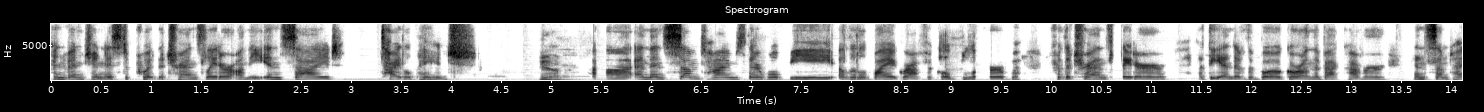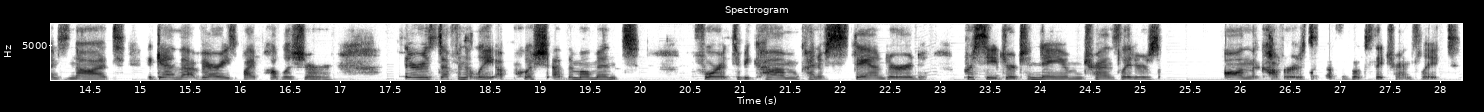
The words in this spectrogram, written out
convention is to put the translator on the inside title page yeah. Uh, and then sometimes there will be a little biographical blurb for the translator at the end of the book or on the back cover, and sometimes not. Again, that varies by publisher. There is definitely a push at the moment for it to become kind of standard procedure to name translators on the covers of the books they translate,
